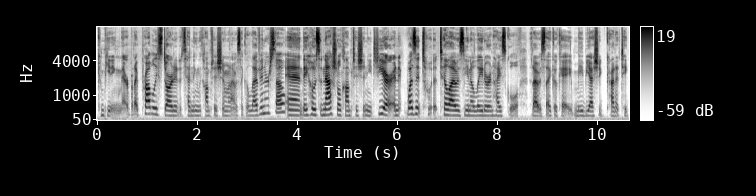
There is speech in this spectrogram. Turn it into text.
competing there, but I probably started attending the competition when I was like 11 or so. And they host a national competition each year, and it wasn't t- till I was you know later in high school that I was like, okay, maybe I should kind of take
